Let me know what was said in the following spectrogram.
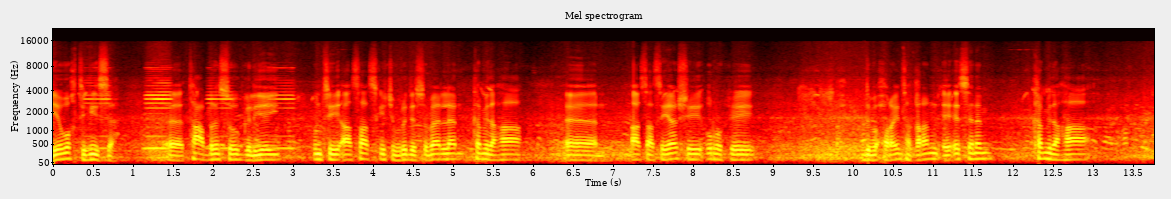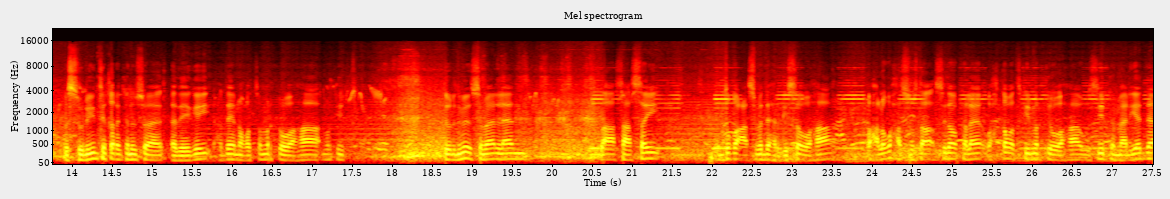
iyo wakhtigiisa tacab badan soo geliyey runtii aasaaskii jamhuuriyadda somalilan ka mid ahaa aasaasayaashii ururkii dibuxoraynta qaran ee snm ka mid ahaa mas'uuliyiintii qarankan u adeegay hadday noqoto markii uu ahaa markii dowladnimada somalilan la aasaasay duqa caasimadda hargeysa uu ahaa waxaa lagu xasuustaa sidoo kale waxqabadkii markii uu ahaa wasiirka maaliyadda.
